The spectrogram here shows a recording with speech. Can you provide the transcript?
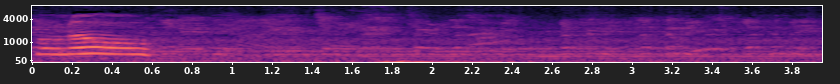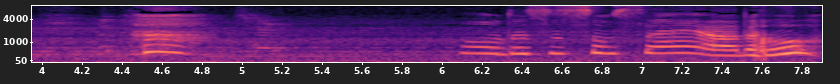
Oh no. oh, this is so sad. Oh.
